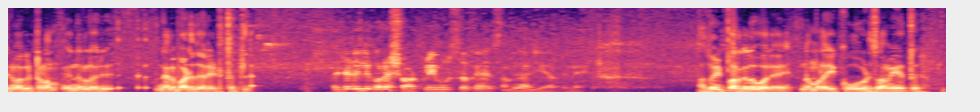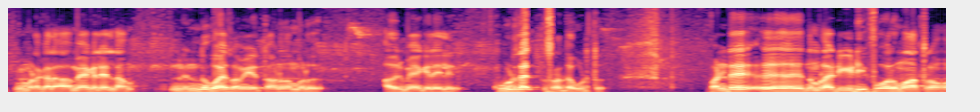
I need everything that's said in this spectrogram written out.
സിനിമ കിട്ടണം എന്നുള്ളൊരു നിലപാട് ഇതുവരെ എടുത്തിട്ടില്ല. അതിന്റെ ഇടയിൽ കുറേ ഷോർട്ട് സംവിധാനം ചെയ്യാറുണ്ടല്ലേ? അതും ഈ പറഞ്ഞതുപോലെ നമ്മൾ ഈ കോവിഡ് സമയത്ത് നമ്മുടെ കലാമേഖലയെല്ലാം നിന്നുപോയ സമയത്താണ് നമ്മൾ ആ ഒരു മേഖലയിൽ കൂടുതൽ ശ്രദ്ധ കൊടുത്തത്. പണ്ട് നമ്മളെ ഡി ഡി ഫോർ മാത്രം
